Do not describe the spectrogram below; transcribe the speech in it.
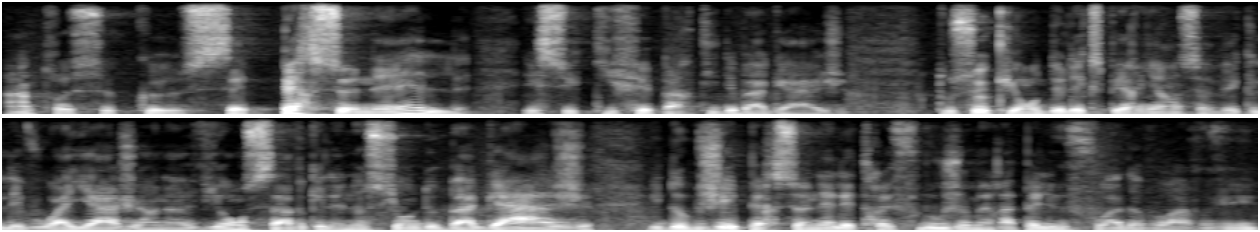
entre ce que c'est personnel et ce qui fait partie des bagages. Tous ceux qui ont de l'expérience avec les voyages en avion savent que la notion de bagage et d'objet personnel est très floue. Je me rappelle une fois d'avoir vu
